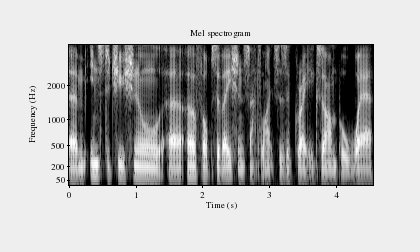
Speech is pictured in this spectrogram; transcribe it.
um, institutional uh, Earth observation satellites as a great example, where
